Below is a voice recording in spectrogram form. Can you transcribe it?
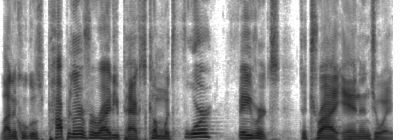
Leinenkugel's popular variety packs come with four favorites to try and enjoy.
